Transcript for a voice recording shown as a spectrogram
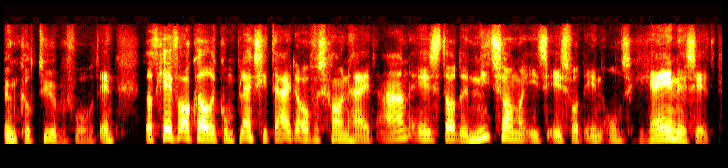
een cultuur bijvoorbeeld. En dat geeft ook wel de complexiteit over schoonheid aan, is dat het niet zomaar iets is wat in onze genen zit,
